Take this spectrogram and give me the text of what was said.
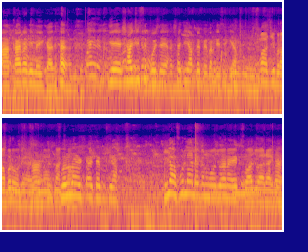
हाँ खाना भी नहीं खाता ये शाहजी से पूछे शाहजी आपने पेपर कैसे किया? बस जी बराबर हो गया। इतना फुल अच्छा अटेम्प्ट किया। किया फुल है लेकिन वो जो है ना एक सवाल जो है रह गया।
